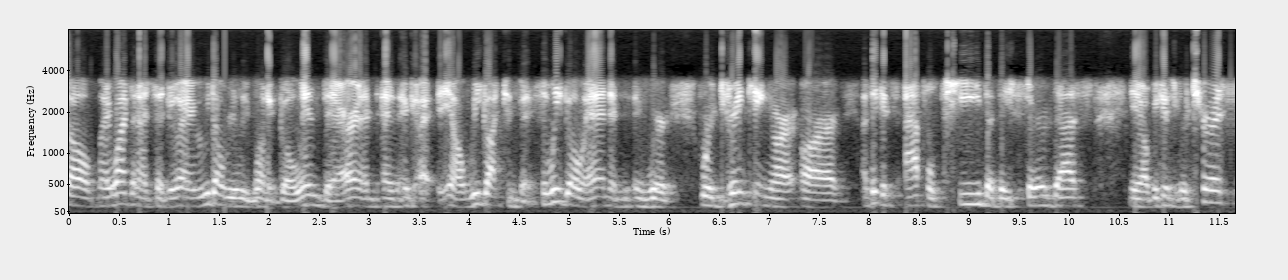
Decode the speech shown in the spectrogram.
So my wife and I said, hey, we don't really want to go in there, and and uh, you know we got convinced. So we go in and, and we're we're drinking our our I think it's apple tea that they served us, you know, because we're tourists.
